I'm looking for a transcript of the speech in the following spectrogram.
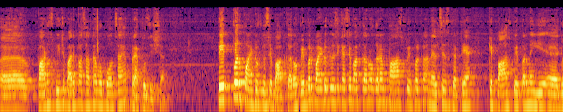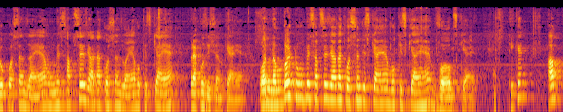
पार्ट ऑफ़ स्पीच हमारे पास आता है वो कौन सा है? Preposition paper point of view से बात कर रहा हूँ। पेपर पॉइंट ऑफ़ व्यू से कैसे बात कर रहा हूँ? अगर हम पास पेपर का एनालिसिस करते हैं कि पास पेपर में ये जो क्वेश्चंस आए हैं, उनमें सबसे ज़्यादा क्वेश्चन जो आए हैं वो किसके आए हैं? प्रेपोजिशन के आए हैं। और नंबर टू पे सबसे ज़्यादा क्वेश्चन जिसके आए हैं, वो किसके आए हैं? वर्ब्स के आए हैं। ठीक है? अब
